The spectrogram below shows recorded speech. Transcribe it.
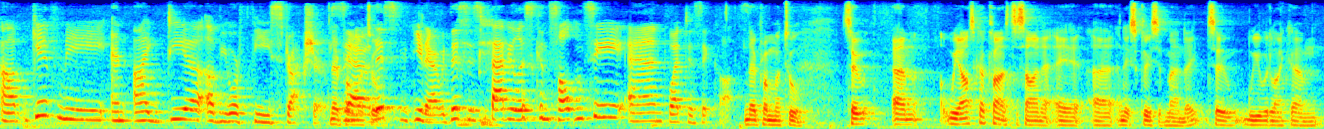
um, give me an idea of your fee structure. No problem at all. This, you know, this is fabulous consultancy, and what does it cost? No problem at all. So um, we ask our clients to sign a, a, uh, an exclusive mandate. So we would like um,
